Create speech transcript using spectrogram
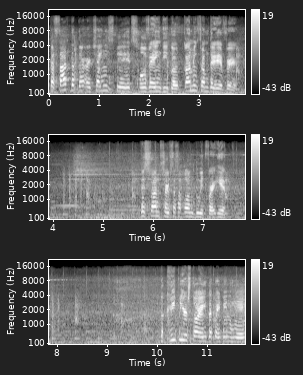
The fact that there are Chinese spirits hovering dito coming from the river this one serves as a conduit for it. The creepier story that I've been hearing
